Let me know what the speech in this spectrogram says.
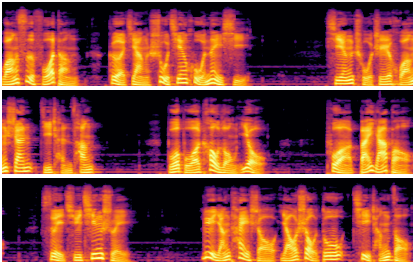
王四佛等各将数千户内喜。兴处之黄山及陈仓，勃勃寇陇右。破白牙堡，遂趋清水。略阳太守姚寿都弃城走。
